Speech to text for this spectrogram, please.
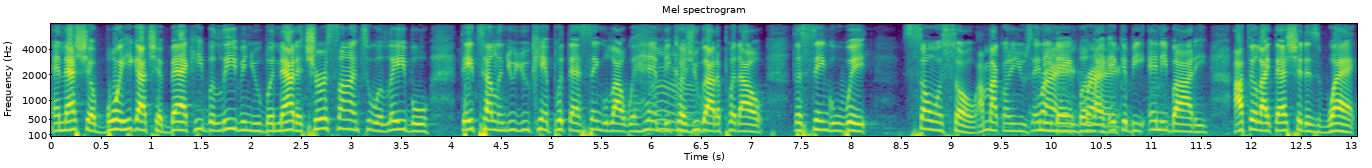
And that's your boy. He got your back. He believe in you. But now that you're signed to a label they telling you you can't put that single out with him because you mm. got to put out the single with so and so. I'm not going to use any Right, name but like it could be anybody. I feel like that shit is whack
